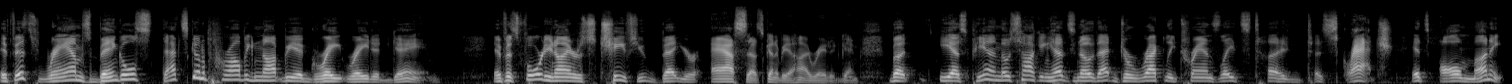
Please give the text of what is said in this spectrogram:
if it's Rams Bengals, that's going to probably not be a great rated game. If it's 49ers Chiefs, you bet your ass that's going to be a high rated game. But ESPN, those talking heads know that directly translates to, to scratch. It's all money.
